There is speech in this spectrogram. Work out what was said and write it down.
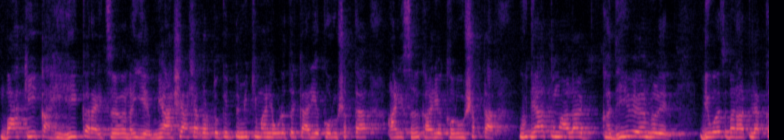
बाकी काहीही करायचं नाही आहे मी अशी आशा करतो की तुम्ही किमान एवढं तर कार्य करू शकता आणि सहकार्य करू शकता. उद्या तुम्हाला कधी वेळ मिळेल? दिवसभरातल्या क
